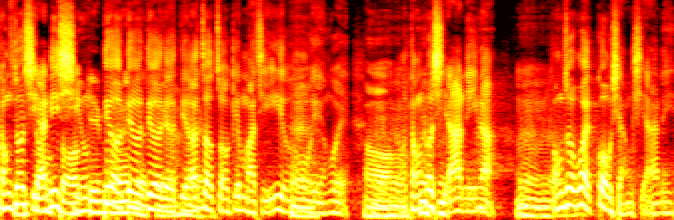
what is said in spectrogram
当作是安尼想，对对对对对，做做金嘛是一个后援会，哦，当作是安尼啦，嗯，当作我构想是安尼，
